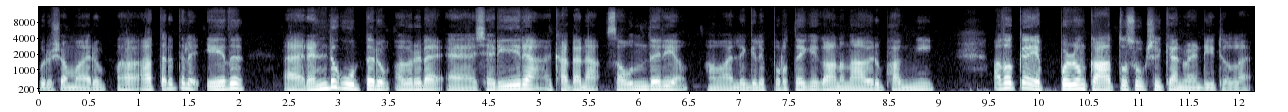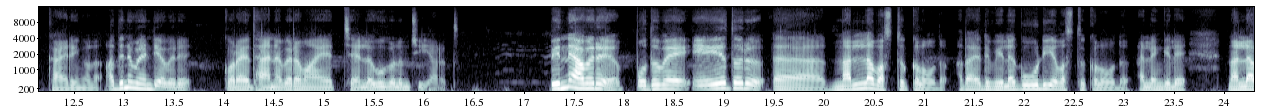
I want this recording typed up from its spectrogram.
പുരുഷന്മാരും അത്തരത്തിൽ ഏത് രണ്ട് കൂട്ടരും അവരുടെ ശരീര ശരീരഘടന സൗന്ദര്യം അല്ലെങ്കിൽ പുറത്തേക്ക് കാണുന്ന ആ ഒരു ഭംഗി അതൊക്കെ എപ്പോഴും കാത്തു സൂക്ഷിക്കാൻ വേണ്ടിയിട്ടുള്ള കാര്യങ്ങൾ അതിനുവേണ്ടി അവർ കുറേ ധനപരമായ ചെലവുകളും ചെയ്യാറുണ്ട്. പിന്നെ അവർ പൊതുവെ ഏതൊരു നല്ല വസ്തുക്കളോട് അതായത് വില കൂടിയ വസ്തുക്കളോട് അല്ലെങ്കിൽ നല്ല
